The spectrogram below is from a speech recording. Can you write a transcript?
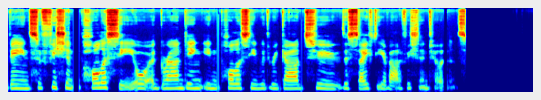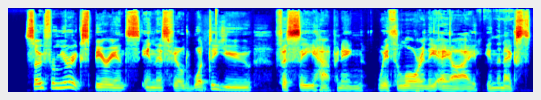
been sufficient policy or a grounding in policy with regard to the safety of artificial intelligence. So, from your experience in this field, what do you foresee happening with law and the AI in the next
